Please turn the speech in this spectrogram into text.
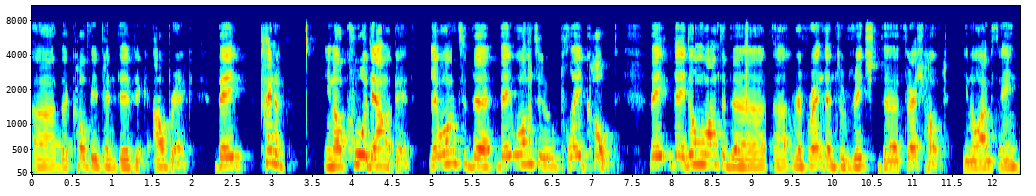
uh, the COVID pandemic outbreak, they kind of you know cool down a bit. They want the they want to play cold. They they don't want the uh, referendum to reach the threshold. You know what I'm saying?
